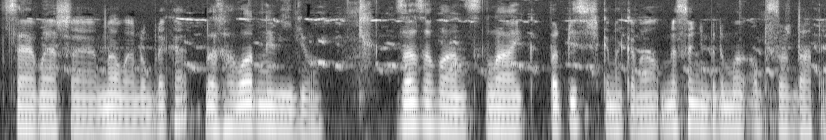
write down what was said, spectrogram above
це ваша нова рубрика Розговорне відео. За аванс, лайк, підписочка на канал. Ми сьогодні будемо обсуждати.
